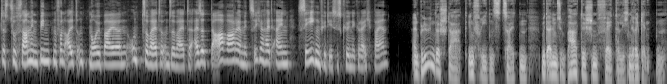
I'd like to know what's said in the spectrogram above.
das Zusammenbinden von Alt- und Neubayern und so weiter und so weiter. Also da war er mit Sicherheit ein Segen für dieses Königreich Bayern. Ein blühender Staat in Friedenszeiten mit einem sympathischen väterlichen Regenten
